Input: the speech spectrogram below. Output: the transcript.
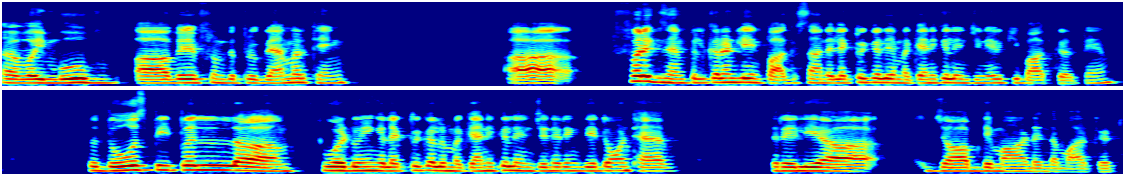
we move away from the programmer thing for example currently in Pakistan electrical یا میکینیکل انجینئر کی بات کرتے ہیں تو those people who are doing electrical اور mechanical engineering they don't have really job demand in the market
